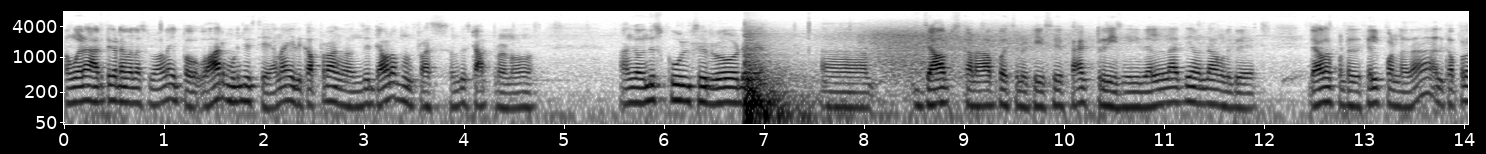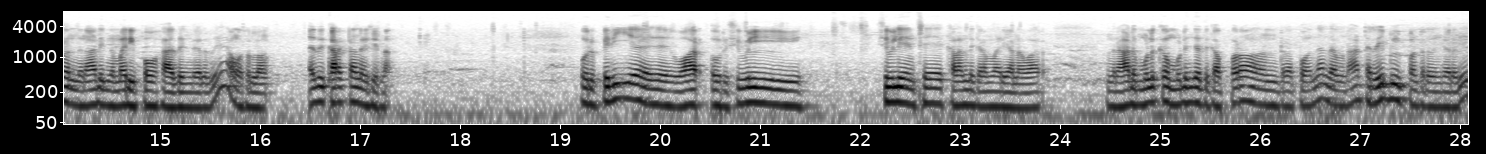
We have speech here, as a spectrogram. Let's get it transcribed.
அவங்க என்ன அடுத்த கட்டம் என்ன சொல்லுவாங்கன்னா இப்போ வார் முடிஞ்சிருச்சு. ஆனால் இதுக்கப்புறம் அங்கே வந்து டெவலப்மெண்ட் ப்ராசஸ் வந்து ஸ்டார்ட் பண்ணணும். அங்கே வந்து ஸ்கூல்ஸு ரோடு ஜாப்ஸ்க்கான ஆப்பர்ச்சுனிட்டிஸு ஃபேக்ட்ரிஸு இது எல்லாத்தையும் வந்து அவங்களுக்கு டெவலப் பண்ணுறதுக்கு ஹெல்ப் பண்ணால் தான் அதுக்கப்புறம் இந்த நாடு இந்த மாதிரி போகாதுங்கிறது அவங்க சொல்லுவாங்க. அது கரெக்டான விஷயம் தான். ஒரு பெரிய வார் ஒரு சிவில் சிவிலியன்ஸே கலந்துக்கிற மாதிரியான வார் அந்த நாடு முழுக்க முடிஞ்சதுக்கப்புறம்ன்றப்போ வந்து அந்த நாட்டை ரீபில்ட் பண்ணுறதுங்கிறது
